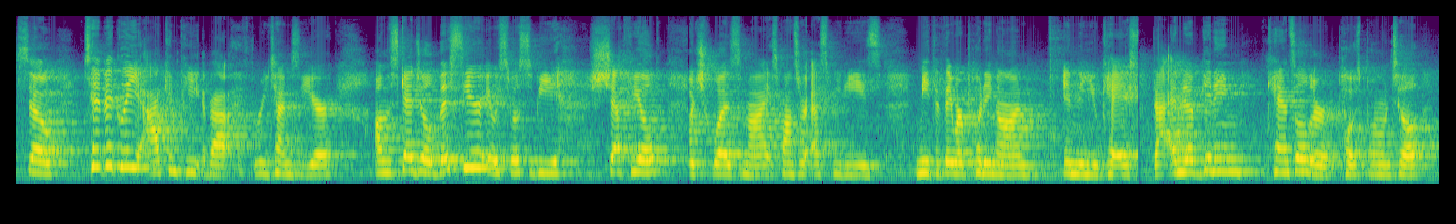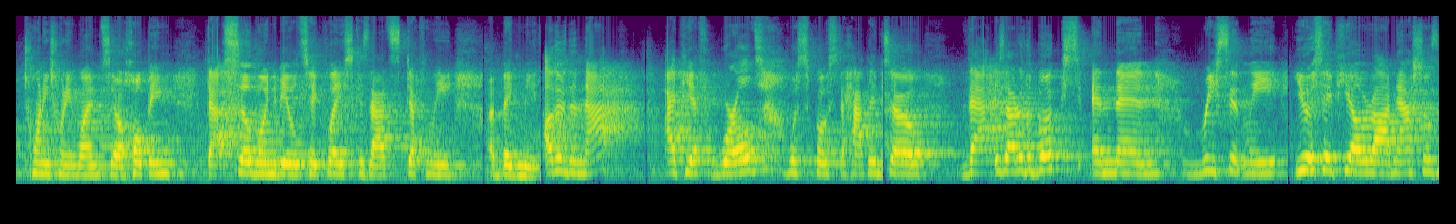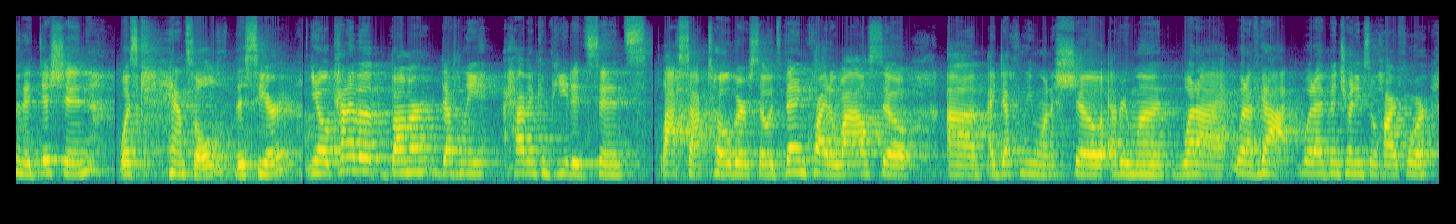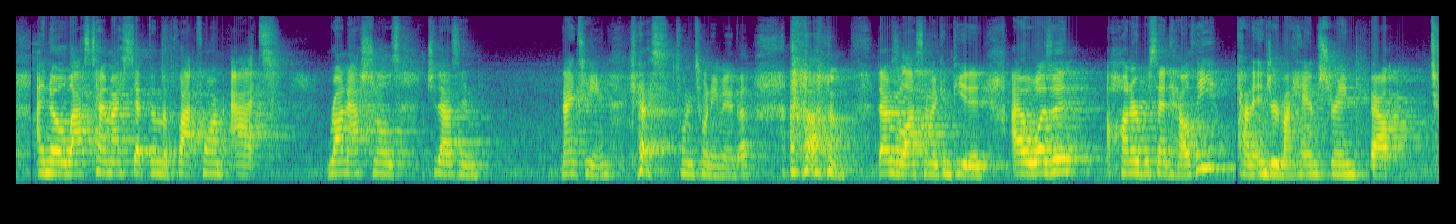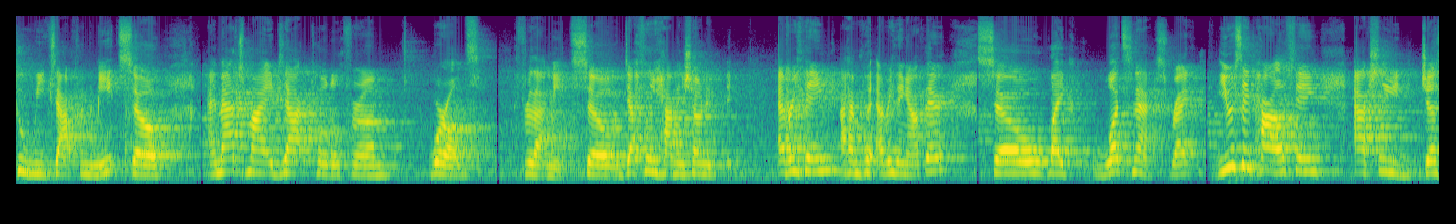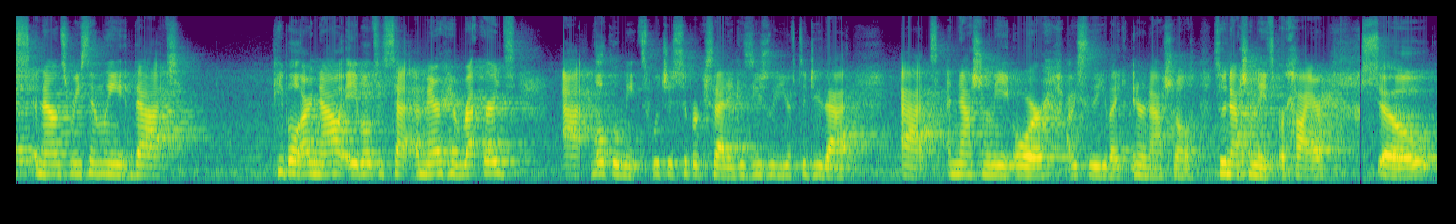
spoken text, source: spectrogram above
So typically I compete about three times a year. On the schedule this year, it was supposed to be Sheffield, which was my sponsor SBD's meet that they were putting on in the UK. That ended up getting canceled or postponed until 2021. So hoping that's still going to be able to take place because that's definitely a big meet. Other than that, IPF World was supposed to happen. So that is out of the books. And then recently, USAPL Raw Nationals in addition was canceled this year. You know, kind of a bummer. Definitely haven't competed since last October, so it's been quite a while. So um, I definitely want to show everyone what I what I've got, what I've been training so hard for. I know last time I stepped on the platform at Raw Nationals 2019, yes, 2020, Amanda. Um, that was the last time I competed. I wasn't 100% healthy. Kind of injured my hamstring about two weeks out from the meet. So I matched my exact total from Worlds for that meet. So definitely haven't shown everything. I haven't put everything out there. So like, what's next, right? USA Powerlifting actually just announced recently that people are now able to set American records at local meets, which is super exciting because usually you have to do that at a national meet or obviously like international, so national meets or higher. So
